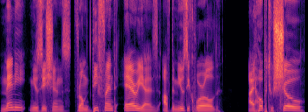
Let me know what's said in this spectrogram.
many musicians from different areas of the music world. I hope to show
